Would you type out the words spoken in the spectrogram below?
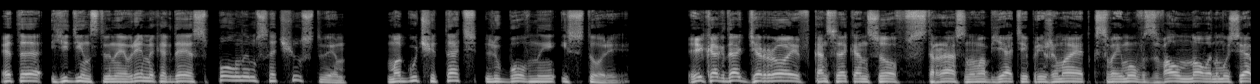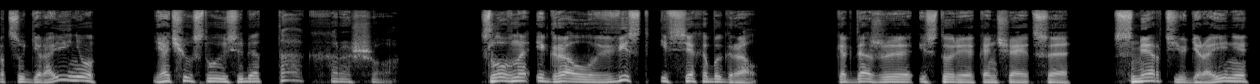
Это единственное время, когда я с полным сочувствием могу читать любовные истории. И когда герой, в конце концов, в страстном объятии прижимает к своему взволнованному сердцу героиню, я чувствую себя так хорошо. Словно играл в вист и всех обыграл. Когда же история кончается смертью героини,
